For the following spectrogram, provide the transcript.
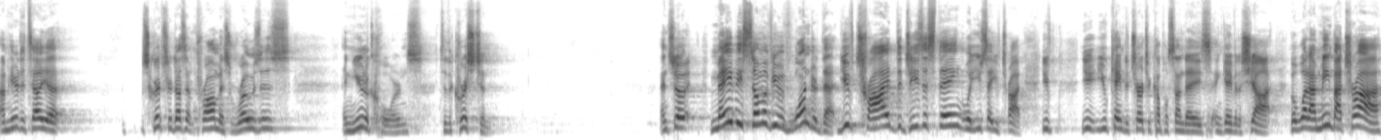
I'm here to tell you Scripture doesn't promise roses and unicorns to the Christian. And so maybe some of you have wondered that. You've tried the Jesus thing. Well, you say you've tried. You've, you, you came to church a couple Sundays and gave it a shot. But what I mean by try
